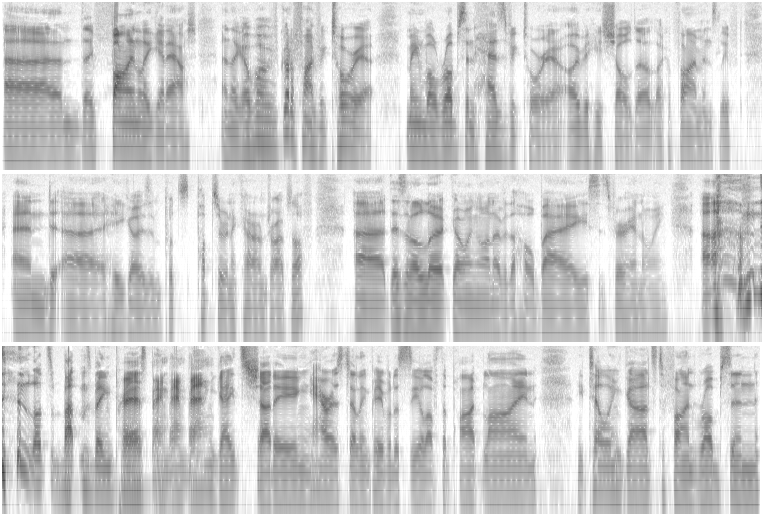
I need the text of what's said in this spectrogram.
Uh, and they finally get out, and they go, well, we've got to find Victoria. Meanwhile, Robson has Victoria over his shoulder like a fireman's lift, and uh, he goes and puts pops her in a car and drives off. Uh, there's an alert going on over the whole base. It's very annoying. Um, lots of buttons being pressed, bang, bang, bang, gates shutting. Harris telling people to seal off the pipeline. He telling guards to find Robson.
